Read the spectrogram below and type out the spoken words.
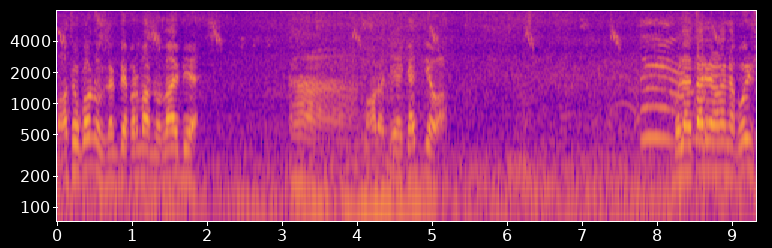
માથું કોનું? જગદે પરમારનું. લાય બે. હા, મારા બે ક્યાં જ દેવા. બોલે તારી રાણાને પૂછ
